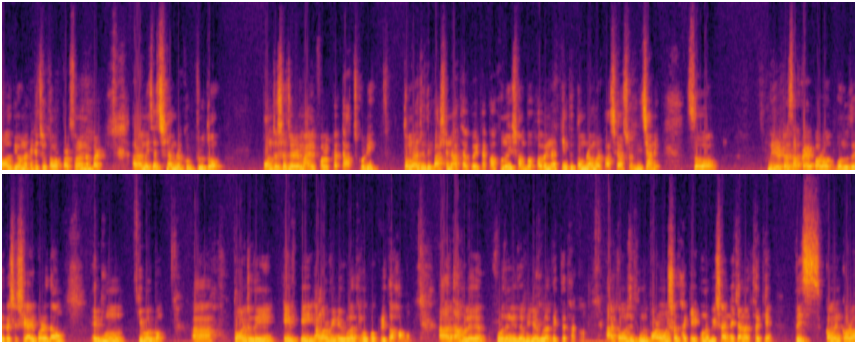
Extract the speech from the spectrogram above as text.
কল দিও না। এটা হচ্ছে তোমার পার্সোনাল নাম্বার আর আমি চাচ্ছি আমরা খুব দ্রুত পঞ্চাশ হাজারের মাইল ফলকটা টাচ করি। তোমরা যদি পাশে না থাকো, এটা কখনোই সম্ভব হবে না, কিন্তু তোমরা আমার পাশে আসো আমি জানি। সো ভিডিওটা সাবস্ক্রাইব করো, বন্ধুদের কাছে শেয়ার করে দাও এবং কি বলব তোমার যদি এই এই আমার ভিডিওগুলো থেকে উপকৃত হও তাহলে প্রতিনিয়ত ভিডিওগুলো দেখতে থাকো। আর তোমার যদি কোনো পরামর্শ থাকে, কোনো বিষয় নিয়ে জানার থাকে প্লিজ কমেন্ট করো,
